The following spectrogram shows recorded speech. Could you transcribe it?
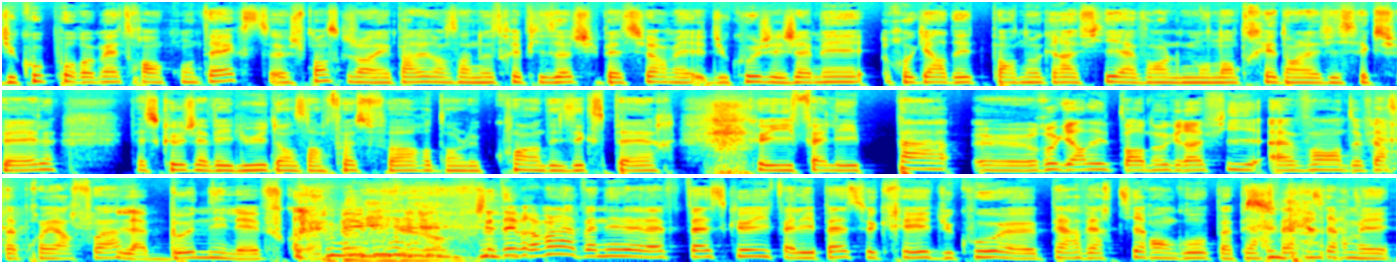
du coup, pour remettre en contexte, je pense que j'en ai parlé dans un autre épisode, je suis pas sûre, mais du coup, j'ai jamais regardé de pornographie avant mon entrée dans la vie sexuelle parce que j'avais lu dans un phosphore dans le coin des experts qu'il fallait pas euh, regarder de pornographie avant de faire sa première fois. La bonne élève, quoi. Mais oui, j'étais vraiment la bonne élève parce qu'il fallait pas se créer, du coup, euh, pervertir, en gros, pas pervertir, mais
